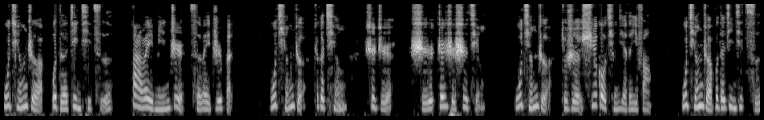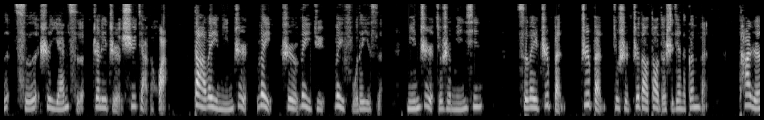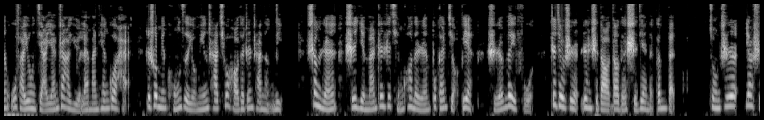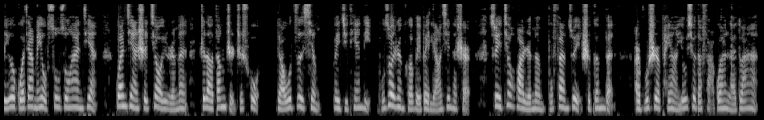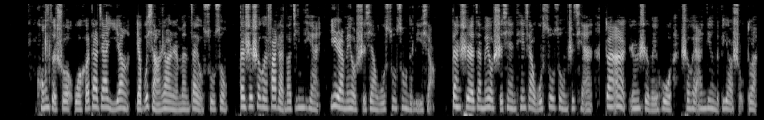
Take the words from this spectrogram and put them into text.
无情者不得尽其辞，大为民治，此谓之本。无情者，这个情是指实真实事情，无情者就是虚构情节的一方。无情者不得尽其辞，辞是言辞，这里指虚假的话。大为民治，畏是畏惧、畏服的意思，民治就是民心，此谓之本。之本就是知道道德实践的根本。他人无法用假言诈语来瞒天过海，这说明孔子有明察秋毫的侦查能力。圣人使隐瞒真实情况的人不敢狡辩，使人畏服，这就是认识到道德实践的根本。总之，要使一个国家没有诉讼案件，关键是教育人们知道当止之处，了悟自性，畏惧天理，不做任何违背良心的事儿。所以，教化人们不犯罪是根本。而不是培养优秀的法官来断案。孔子说：“我和大家一样，也不想让人们再有诉讼。但是社会发展到今天，依然没有实现无诉讼的理想。但是在没有实现天下无诉讼之前，断案仍是维护社会安定的必要手段。”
